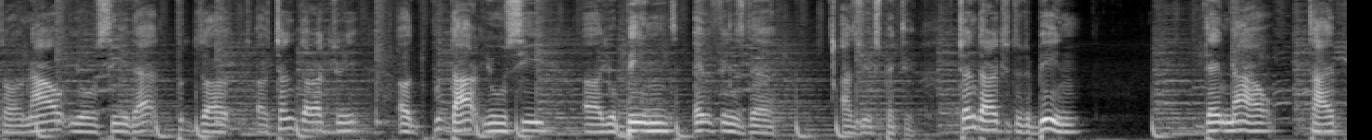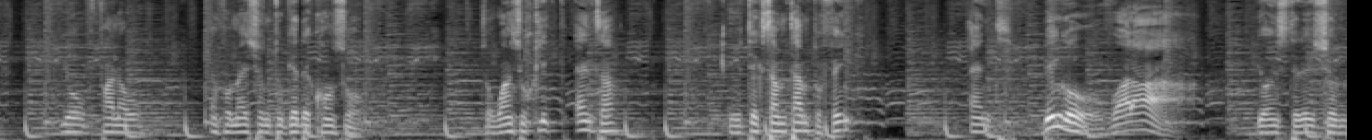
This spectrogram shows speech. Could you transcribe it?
So now you'll see that put the uh, change directory, uh, put that you'll see uh, your bin, everything is there as you expected. Change directly to the bin. Then now type your final information to get the console. So once you click enter, it will take some time to think and bingo, voila! Your installation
